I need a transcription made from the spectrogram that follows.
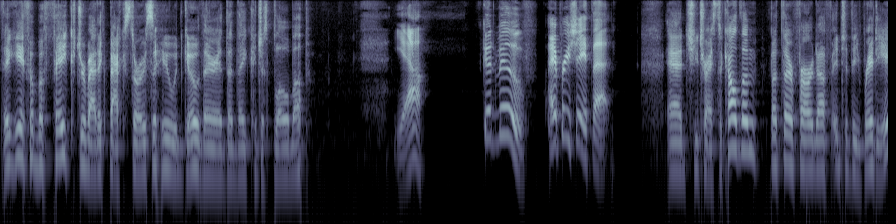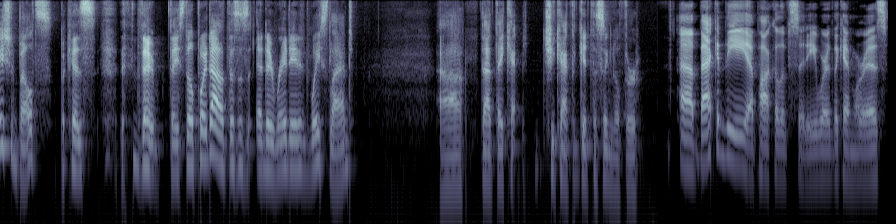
They gave him a fake dramatic backstory so he would go there and then they could just blow him up. Yeah. Good move. I appreciate that. And she tries to call them, but they're far enough into the radiation belts because they they still point out this is an irradiated wasteland. Uh, that they can't she can't get the signal through. Uh, back in the Apocalypse City, where the Kenmore is,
